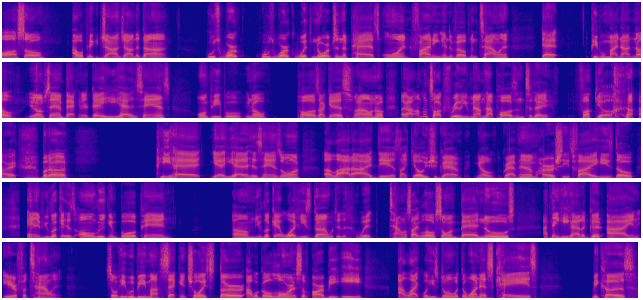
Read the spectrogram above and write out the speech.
Also, I will pick John John Da Don, whose work who's worked with Norbs in the past on finding and developing talent that people might not know. You know what I'm saying? Back in the day, he had his hands on people, you know, pause, I guess. I don't know. Like I, am gonna talk freely, man. I'm not pausing today. Fuck y'all. All right, but uh, he had yeah, he had his hands on a lot of ideas. Like yo, you should grab you know grab him, her. She's fire. He's dope. And if you look at his own league and bullpen, um, you look at what he's done with it with talents like Loso and Bad News. I think he had a good eye and ear for talent. So he would be my second choice. Third, I would go Lawrence of RBE. I like what he's doing with the 1SKs because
